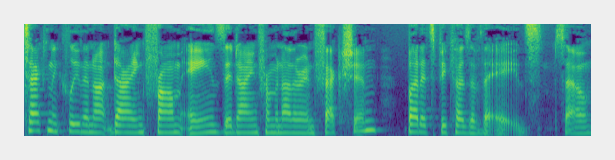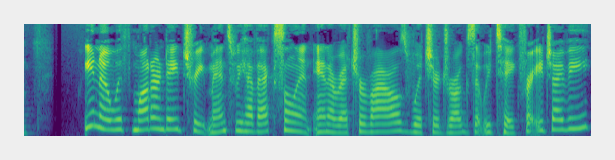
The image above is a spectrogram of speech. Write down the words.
technically they're not dying from AIDS, they're dying from another infection, but it's because of the AIDS. So, you know, with modern day treatments, we have excellent antiretrovirals, which are drugs that we take for HIV,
